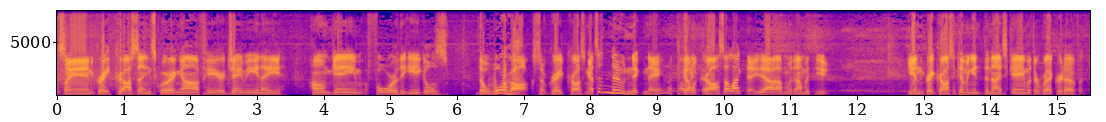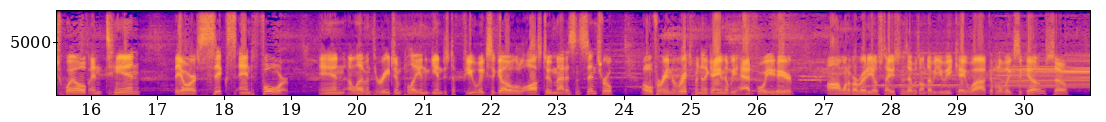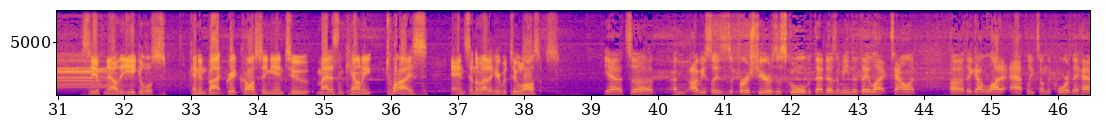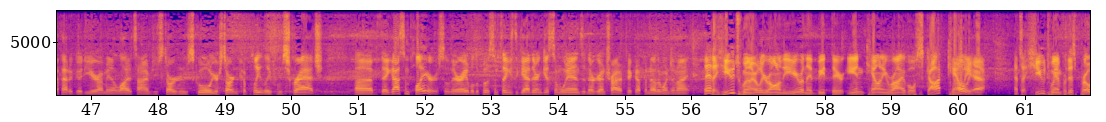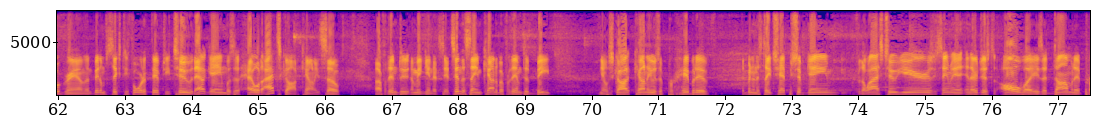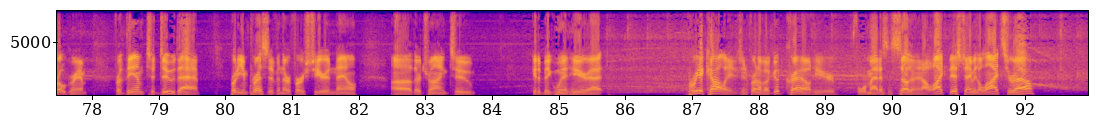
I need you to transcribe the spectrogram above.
Eagles and Great Crossing squaring off here, Jamie, in a home game for the Eagles. The Warhawks of Great Crossing. That's a new nickname to come like that. across. I like that. Yeah, I'm with, I'm with you. Again, Great Crossing coming into tonight's game with a record of 12 and 10. They are 6 and 4 in 11th region play. And again, just a few weeks ago, lost to Madison Central over in Richmond in a game that we had for you here on one of our radio stations. That was on WEKY a couple of weeks ago. So, see if now the Eagles can invite Great Crossing into Madison County twice and send them out of here with two losses. Yeah, it's uh, obviously this is the first year as a school, but that doesn't mean that they lack talent. Uh, they got a lot of athletes on the court. They have had a good year. I mean, a lot of times you start a new school, you're starting completely from scratch. Uh, they got some players, so they're able to put some things together and get some wins, and they're going to try to pick up another one tonight. They had a huge win earlier on in the year when they beat their in-county rival Scott County. Oh, yeah. That's a huge win for this program and beat them 64 to 52. That game was held at Scott County, so uh, for them to, I mean, again, it's, it's in the same county, but for them to beat, you know, Scott County, was a prohibitive, they've been in the state championship game for the last two years, and they're just always a dominant program. For them to do that, pretty impressive in their first year, and now uh, they're trying to get a big win here at Berea College in front of a good crowd here for Madison Southern. And I like this, Jamie. The lights are out.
